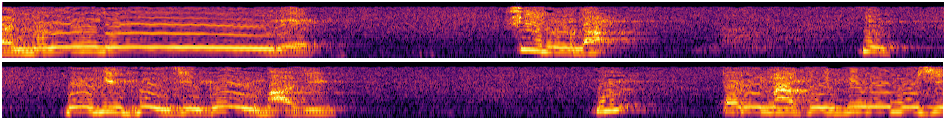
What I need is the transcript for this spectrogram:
အလုံးလေးတဲ့ရှိလို့လားဟင်ဘယ်ရှိဖို့ကြည့်ဖို့မှာကြီးဟင်အဲ့ဒီမှာစိတ်စည်းလုံးမရှိ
